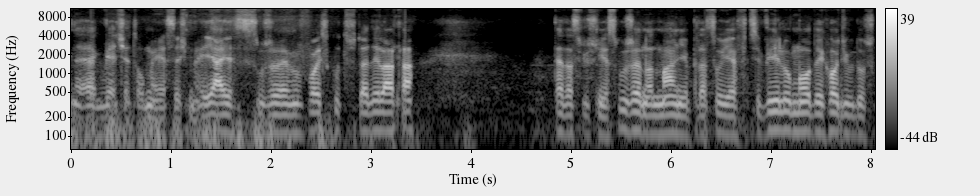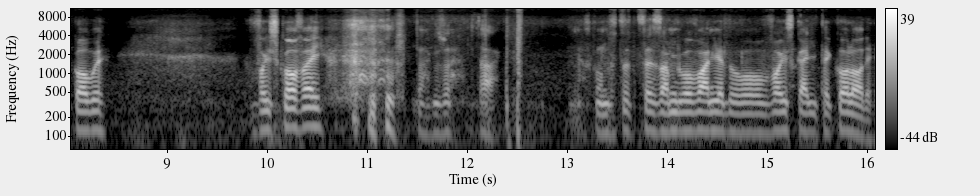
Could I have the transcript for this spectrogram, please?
Jak wiecie, to my jesteśmy, ja służyłem w wojsku 4 lata. Teraz już nie służę, normalnie pracuję w cywilu, młody chodził do szkoły wojskowej. Także tak. Skąd te, te zamiłowanie do wojska i te kolory.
